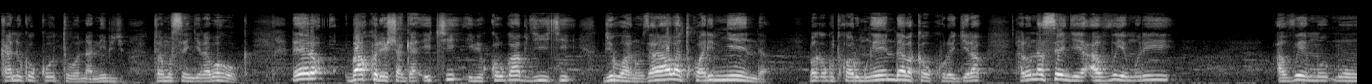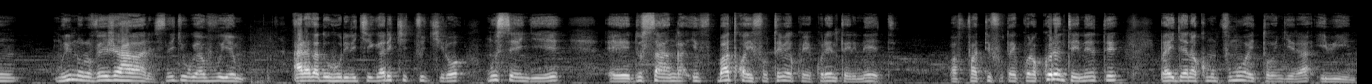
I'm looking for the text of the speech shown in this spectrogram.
Kandi koko tubona ni byo. Turamusengera abohoka rero bakoreshaga iki? Ibikorwa by'iki? By'ubuhanuzi. Hari aho batwara imyenda bakagutwara umwenda bakawukurogera. Hari unasengeye avuye muri avuye mu- mu- muri Norvège ahari sinzi igihugu yavuyemo. Araza duhurira i Kigali Kicukiro musengeye eh, dusanga batwaye ifoto ye bayikuye kuri interineti. Bafata ifoto bayikura kuri interineti bayijyana ku mupfumu bayitongera ibintu.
